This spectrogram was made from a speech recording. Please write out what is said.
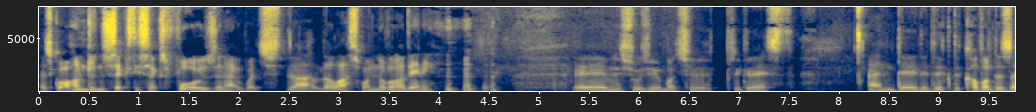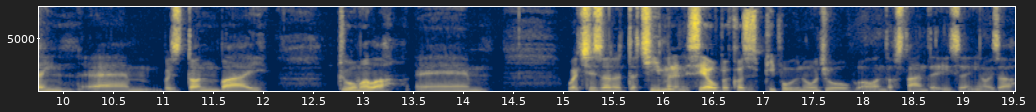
It's got 166 photos in it, which the the last one never had any. um, it shows you how much uh, progressed. And uh, the, the the cover design um, was done by Joe Miller, um, which is an achievement in itself because people who know Joe will understand that he's a you know he's a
